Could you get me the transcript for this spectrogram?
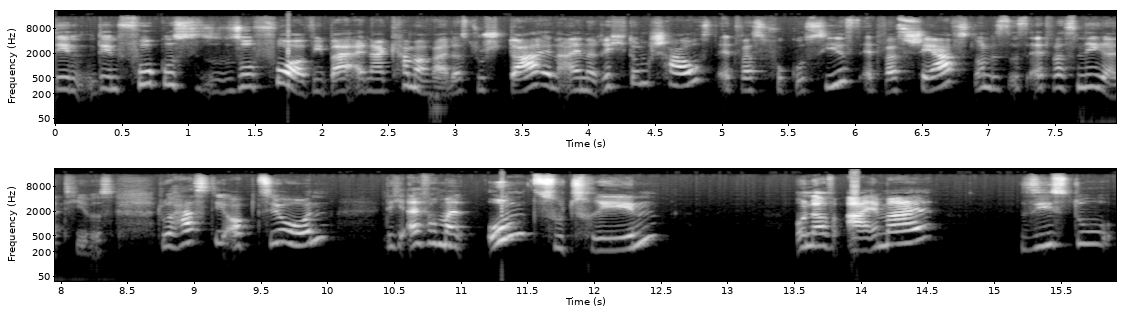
den, den Fokus so vor, wie bei einer Kamera, dass du starr in eine Richtung schaust, etwas fokussierst, etwas schärfst und es ist etwas Negatives. Du hast die Option, dich einfach mal umzudrehen und auf einmal siehst du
